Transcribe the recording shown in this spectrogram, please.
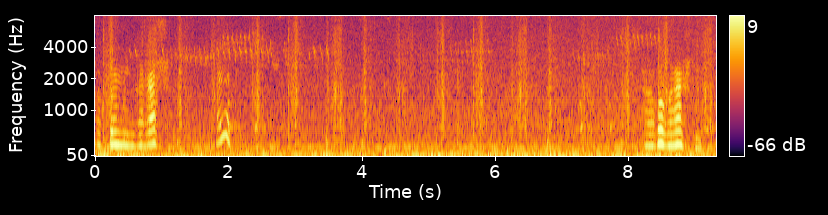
Какой мой гараж? Этот? А какой гараж? -то?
